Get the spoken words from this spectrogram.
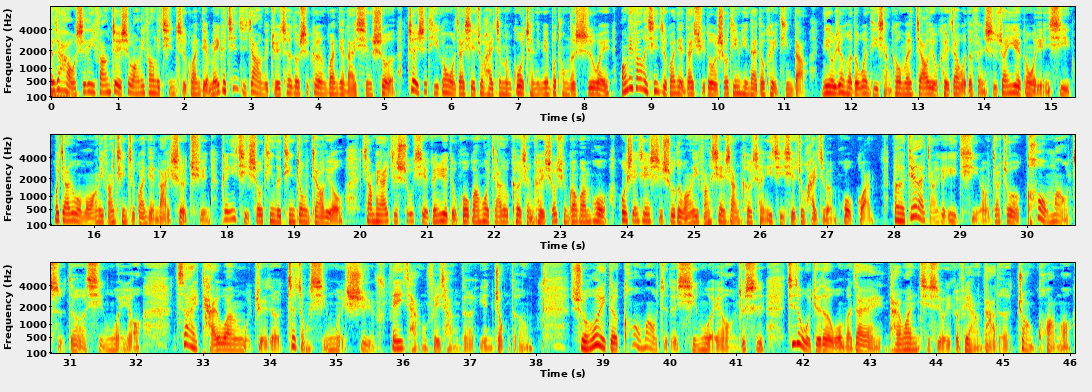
大家好，我是丽芳，这里是王立芳的亲子观点。每一个亲子教养的决策都是个人观点来形设，这也是提供我在协助孩子们过程里面不同的思维。王立芳的亲子观点在许多的收听平台都可以听到。你有任何的问题想跟我们交流，可以在我的粉丝专业跟我联系，或加入我们王立芳亲子观点 LINE 社群，跟一起收听的听众交流。想陪孩子书写跟阅读破关，或加入课程，可以搜寻关关破或生鲜识书的王立芳线上课程，一起协助孩子们破关。呃，接下来讲一个议题哦，叫做。扣帽子的行为哦，在台湾，我觉得这种行为是非常非常的严重的哦。所谓的扣帽子的行为哦，就是其实我觉得我们在台湾其实有一个非常大的状况哦，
